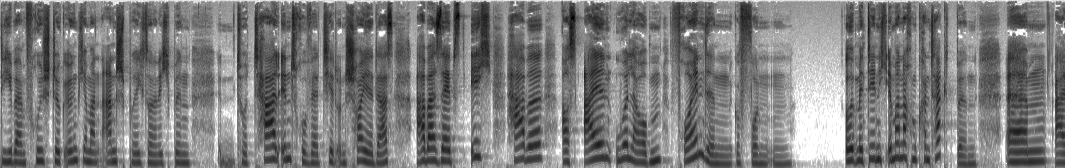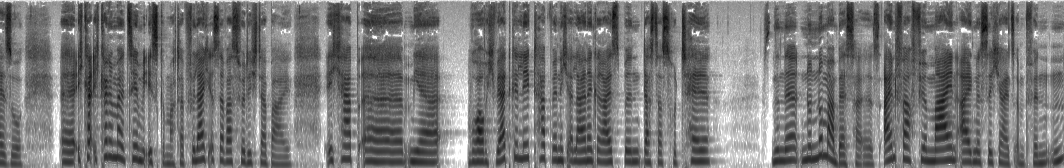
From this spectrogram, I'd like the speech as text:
die beim Frühstück irgendjemanden anspricht, sondern ich bin total introvertiert und scheue das. Aber selbst ich habe aus allen Urlauben Freundinnen gefunden mit denen ich immer noch im Kontakt bin. Ähm, also, äh, ich, kann, ich kann dir mal erzählen, wie ich es gemacht habe. Vielleicht ist da was für dich dabei. Ich habe äh, mir, worauf ich Wert gelegt habe, wenn ich alleine gereist bin, dass das Hotel eine, eine Nummer besser ist. Einfach für mein eigenes Sicherheitsempfinden.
